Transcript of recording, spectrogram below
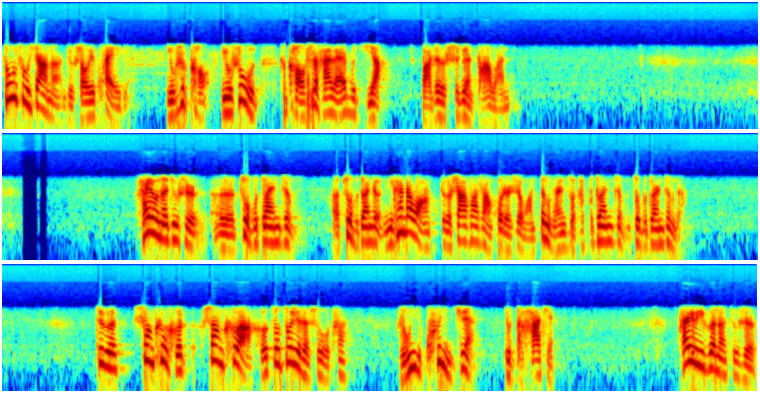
督促下呢，就稍微快一点。有时考，有时候考试还来不及啊，把这个试卷答完。还有呢，就是呃，坐不端正啊，坐不端正。你看他往这个沙发上或者是往凳子上一坐，他不端正，坐不端正的。这个上课和上课啊和做作业的时候，他容易困倦，就打哈欠。还有一个呢，就是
